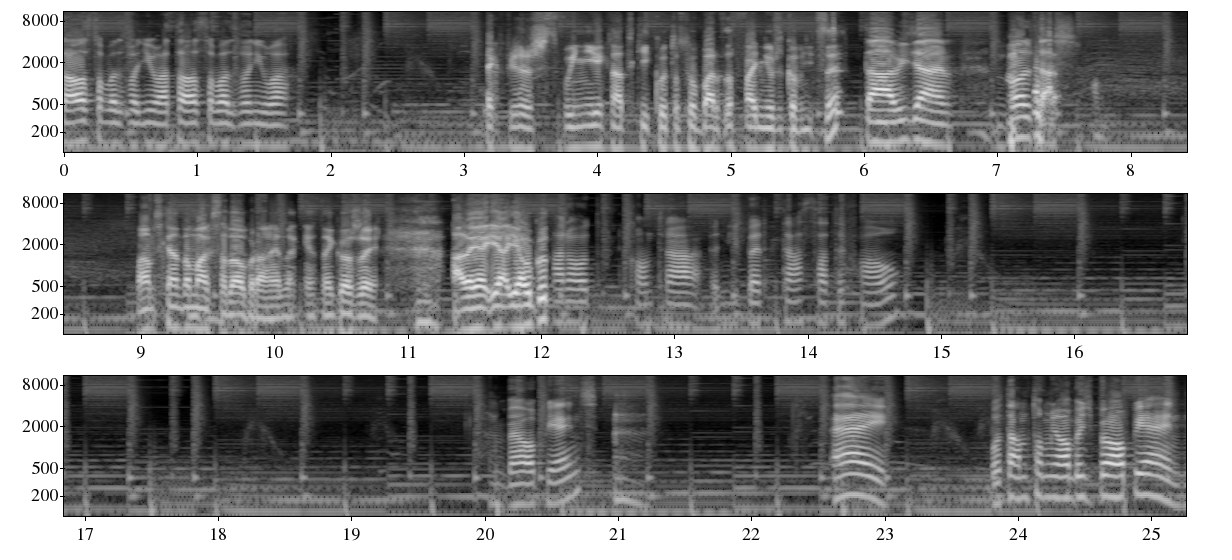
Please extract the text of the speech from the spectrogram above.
Ta osoba dzwoniła, ta osoba dzwoniła. Jak piszesz swój nick na Tkiku, to są bardzo fajni użytkownicy? Ta, widziałem. Voltaż. Mam skan do maxa, dobra, jednak nie najgorzej. Ale ja, ja, ja. Tarot kontra Libertasa TV. BO5. Ej! Bo tam to miało być BO5.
